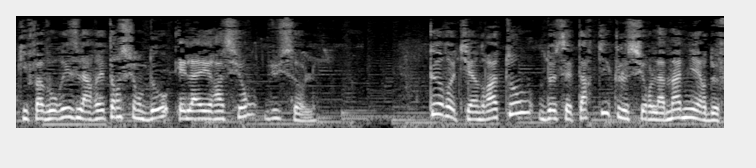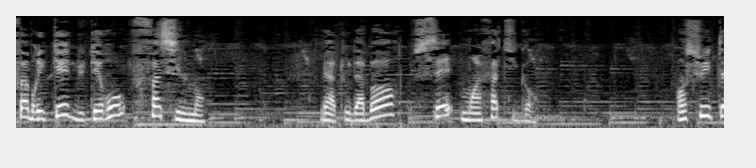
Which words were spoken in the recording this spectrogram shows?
qui favorisent la rétention d'eau et l'aération du sol. Que retiendra-t-on de cet article sur la manière de fabriquer du terreau facilement? Tout d'abord, c'est moins fatigant. Ensuite,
